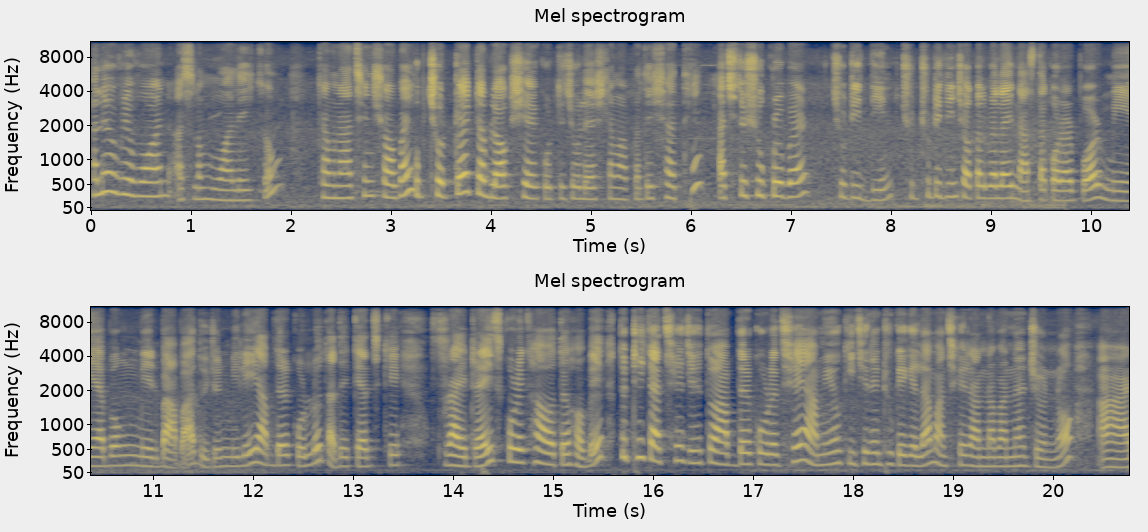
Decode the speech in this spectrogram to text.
হ্যালো এভরিওয়ান আসসালামু আলাইকুম কেমন আছেন সবাই? খুব ছোট্ট একটা ব্লগ শেয়ার করতে চলে আসলাম আপনাদের সাথে। আজ তো শুক্রবার ছুটির দিন ছুট ছুটির দিন সকালবেলায় নাস্তা করার পর মেয়ে এবং মেয়ের বাবা দুজন মিলেই আবদার করল তাদেরকে আজকে ফ্রাইড রাইস করে খাওয়াতে হবে। তো ঠিক আছে, যেহেতু আবদার করেছে, আমিও কিচেনে ঢুকে গেলাম আজকে রান্না বান্নার জন্য। আর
